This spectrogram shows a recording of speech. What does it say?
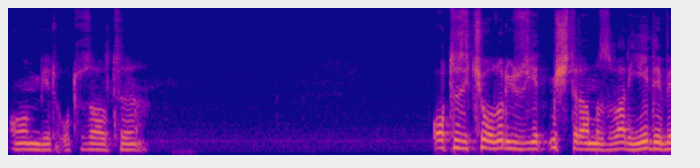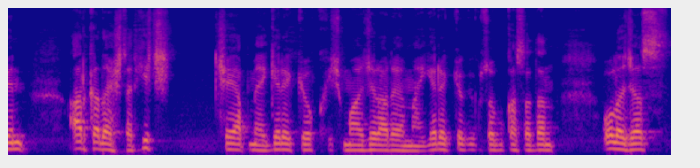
11, 36... 32 olur. 170 liramız var. 7000. Arkadaşlar hiç şey yapmaya gerek yok. Hiç macera aramaya gerek yok. Yoksa bu kasadan olacağız.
